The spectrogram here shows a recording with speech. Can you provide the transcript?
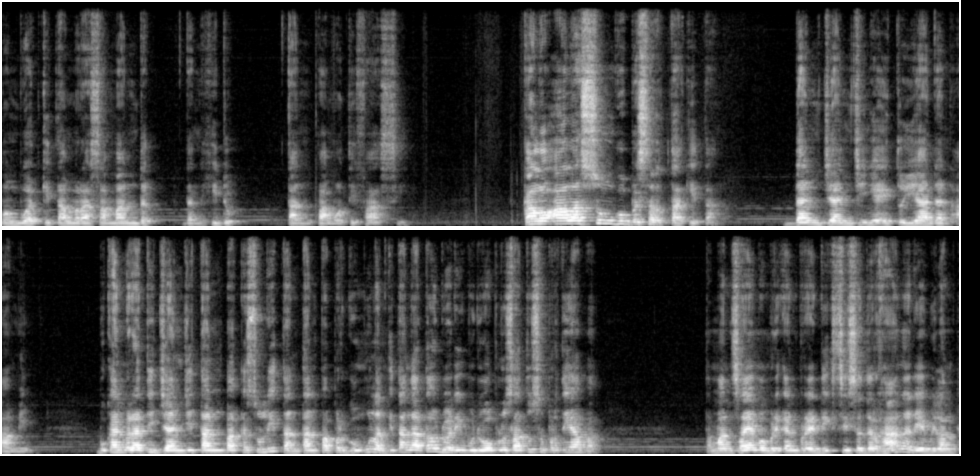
membuat kita merasa mandek dan hidup tanpa motivasi. Kalau Allah sungguh beserta kita dan janjinya itu ya dan amin. Bukan berarti janji tanpa kesulitan, tanpa pergumulan. Kita nggak tahu 2021 seperti apa. Teman saya memberikan prediksi sederhana, dia bilang,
